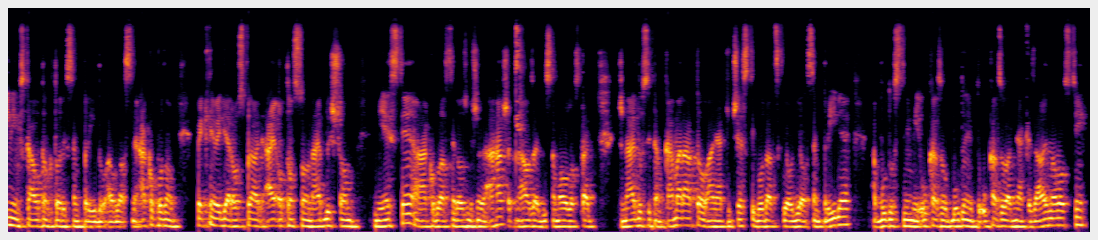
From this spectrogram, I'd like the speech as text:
iným scoutom, ktorí sem prídu a vlastne ako potom pekne vedia rozprávať aj o tom svojom najbližšom mieste a ako vlastne rozmýšľať, aha, však naozaj by sa mohlo stať, že nájdu si tam kamarátov a nejaký český vodácky oddiel sem príde a budú s nimi ukazovať, budú im tu ukazovať nejaké zaujímavosti,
